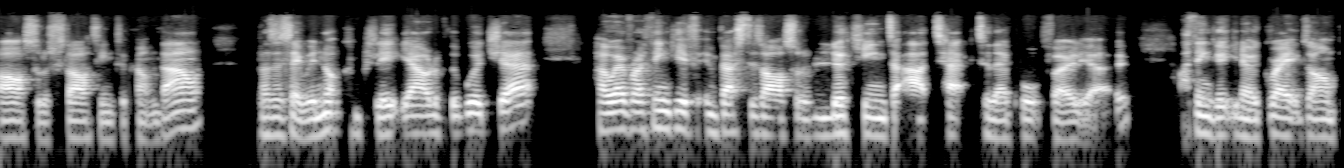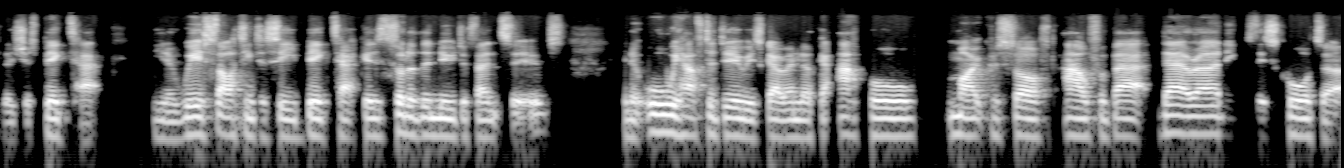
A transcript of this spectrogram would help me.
are sort of starting to come down. But as I say, we're not completely out of the woods yet. However, I think if investors are sort of looking to add tech to their portfolio, I think you know a great example is just big tech. You know, we're starting to see big tech as sort of the new defensives. You know, all we have to do is go and look at Apple, Microsoft, Alphabet. Their earnings this quarter,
